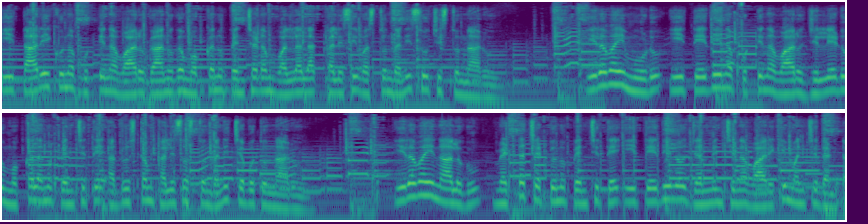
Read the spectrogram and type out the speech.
ఈ తారీఖున పుట్టిన వారు గానుగ మొక్కను పెంచడం వల్ల లక్ కలిసి వస్తుందని సూచిస్తున్నారు. ఇరవై మూడు ఈ తేదీన పుట్టిన వారు జిల్లేడు మొక్కలను పెంచితే అదృష్టం కలిసొస్తుందని చెబుతున్నారు. ఇరవై నాలుగు మెట్ట చెట్టును పెంచితే ఈ తేదీలో జన్మించిన వారికి మంచిదంట.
